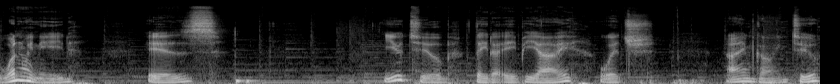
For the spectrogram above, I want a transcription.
one we need is YouTube Data API, which I'm going to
